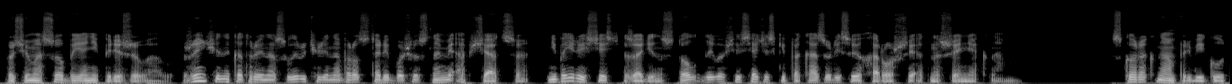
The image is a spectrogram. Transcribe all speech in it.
Впрочем, особо я не переживал. Женщины, которые нас выручили, наоборот, стали больше с нами общаться, не боялись сесть за один стол, да и вообще всячески показывали свое хорошее отношение к нам. «Скоро к нам прибегут»,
